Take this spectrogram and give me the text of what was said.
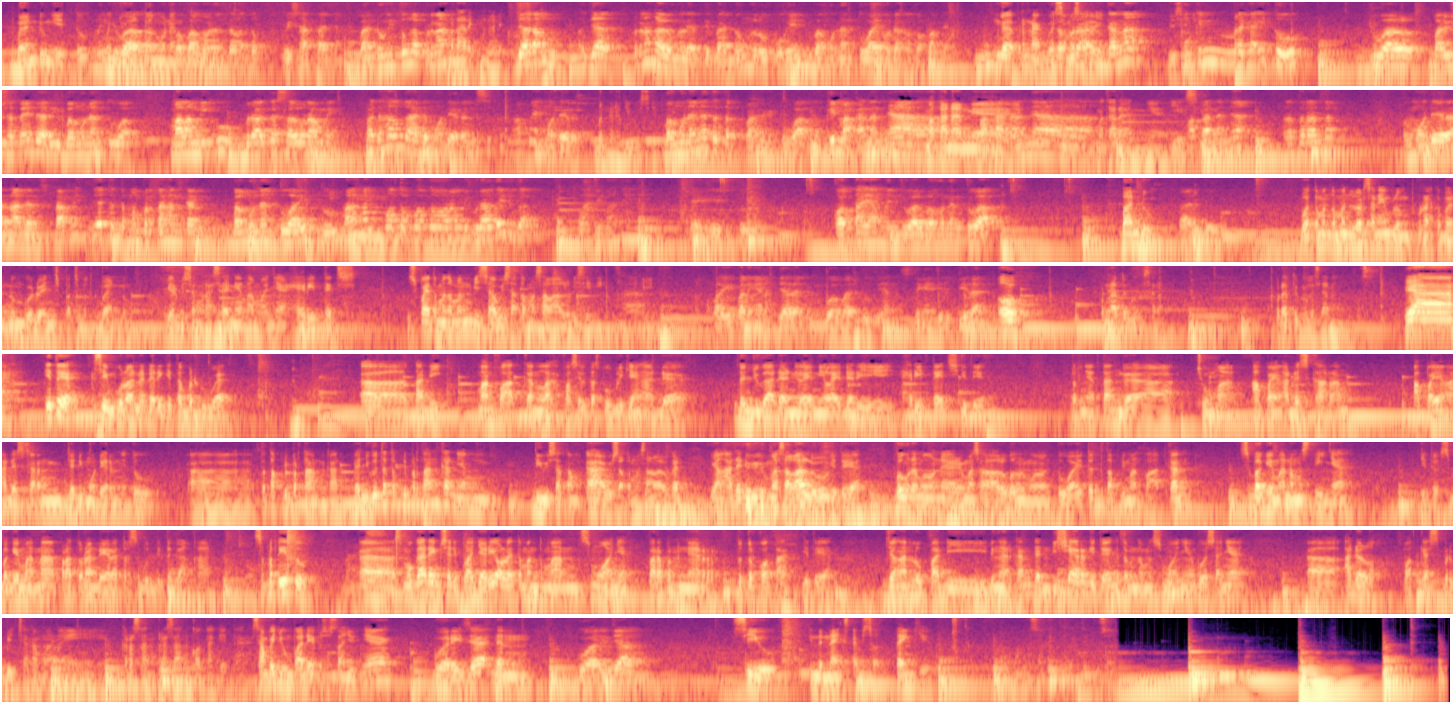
Bandung itu menjual bangunan, bangunan tua. tua untuk wisatanya. Bandung itu nggak pernah Menarik, menarik. jarang ja- pernah nggak lu ngeliat di Bandung ngerubuhin bangunan tua yang udah nggak kepake? Nggak pernah gue sama pernah. sekali. Karena mungkin mereka itu jual pariwisatanya dari bangunan tua. Malam minggu Braga selalu rame. Padahal nggak ada modern di situ. Apa yang modern? Bener juga sih. Bangunannya tetap pakai tua. Mungkin makanannya. Makanannya. Makanannya. Makanannya, iya sih. Makanannya rata-rata modern lah dan tapi dia tetap mempertahankan bangunan tua itu. Malah kan Hmm. foto-foto orang di Braga juga, wah di mana ini? Kayak gitu. Kota yang menjual bangunan tua, Bandung. Bandung. Buat teman-teman luar sana yang belum pernah ke Bandung, gue doain cepet-cepet ke Bandung biar bisa ngerasain yang namanya heritage supaya teman-teman bisa wisata masa lalu di sini. Nah, apalagi paling enak jalan buah batu yang setengah jilid Oh, pernah tuh gue ke sana. Pernah tuh gue ke sana. Ya, itu ya kesimpulannya dari kita berdua. Eh, tadi manfaatkanlah fasilitas publik yang ada dan juga ada nilai-nilai dari heritage gitu ya. Ternyata nggak cuma apa yang ada sekarang, apa yang ada sekarang jadi modern itu eh, tetap dipertahankan. Dan juga tetap dipertahankan yang di wisata eh wisata masa lalu kan yang ada di masa lalu gitu ya. Bangunan-bangunan dari masa lalu bangunan-bangunan tua itu tetap dimanfaatkan sebagaimana mestinya gitu sebagaimana peraturan daerah tersebut ditegakkan. Seperti itu. Eh, semoga ada yang bisa dipelajari oleh teman-teman semuanya para pendengar tutur kota gitu ya. Jangan lupa didengarkan dan di share gitu ya ke teman-teman semuanya. Bahwasanya eh, ada loh podcast berbicara mengenai keresahan-keresahan kota kita sampai jumpa di episode selanjutnya gue Reza dan Gua Rizal. see you in the next episode thank you.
